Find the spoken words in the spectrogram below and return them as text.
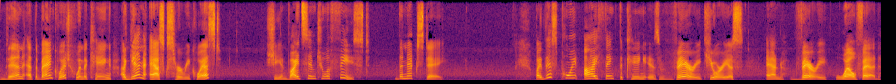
Then, at the banquet, when the king again asks her request, she invites him to a feast the next day. By this point, I think the king is very curious and very well fed.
